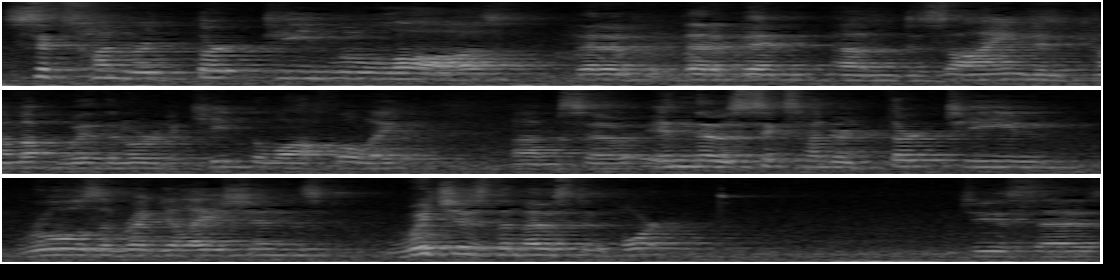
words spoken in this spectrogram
613 little laws that have, that have been um, designed and come up with in order to keep the law fully. Um, so, in those 613 rules and regulations, which is the most important? Jesus says,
